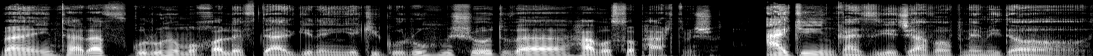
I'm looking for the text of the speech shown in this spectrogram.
و این طرف گروه مخالف درگیر این یکی گروه می‌شد و حواسا پرت می‌شد. اگه این قضیه جواب نمی‌داد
